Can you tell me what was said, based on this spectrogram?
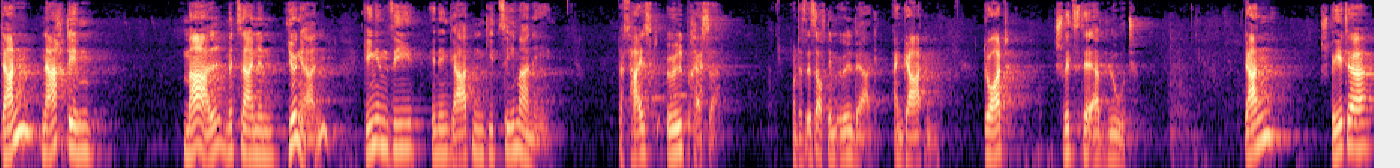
Dann, nach dem Mahl mit seinen Jüngern, gingen sie in den Garten Gethsemane. Das heißt Ölpresse. Und das ist auf dem Ölberg, ein Garten. Dort schwitzte er Blut. Dann, später,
